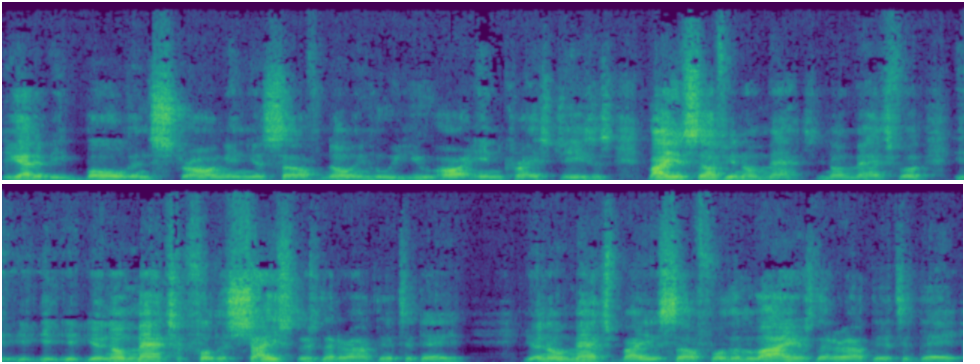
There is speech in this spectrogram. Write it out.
You got to be bold and strong in yourself, knowing who you are in Christ Jesus. By yourself, you're no match. You're no match for you're no match for the shysters that are out there today. You're no match by yourself for the liars that are out there today.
